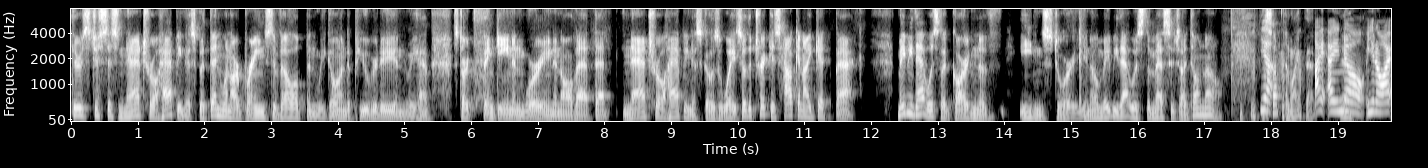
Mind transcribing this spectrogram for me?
there's just this natural happiness. But then when our brains develop and we go into puberty and we have start thinking and worrying and all that that natural happiness goes away. So the trick is how can i get back maybe that was the Garden of Eden story. You know, maybe that was the message. I don't know. Yeah, something like that. I, I know. Yeah. You know, I,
